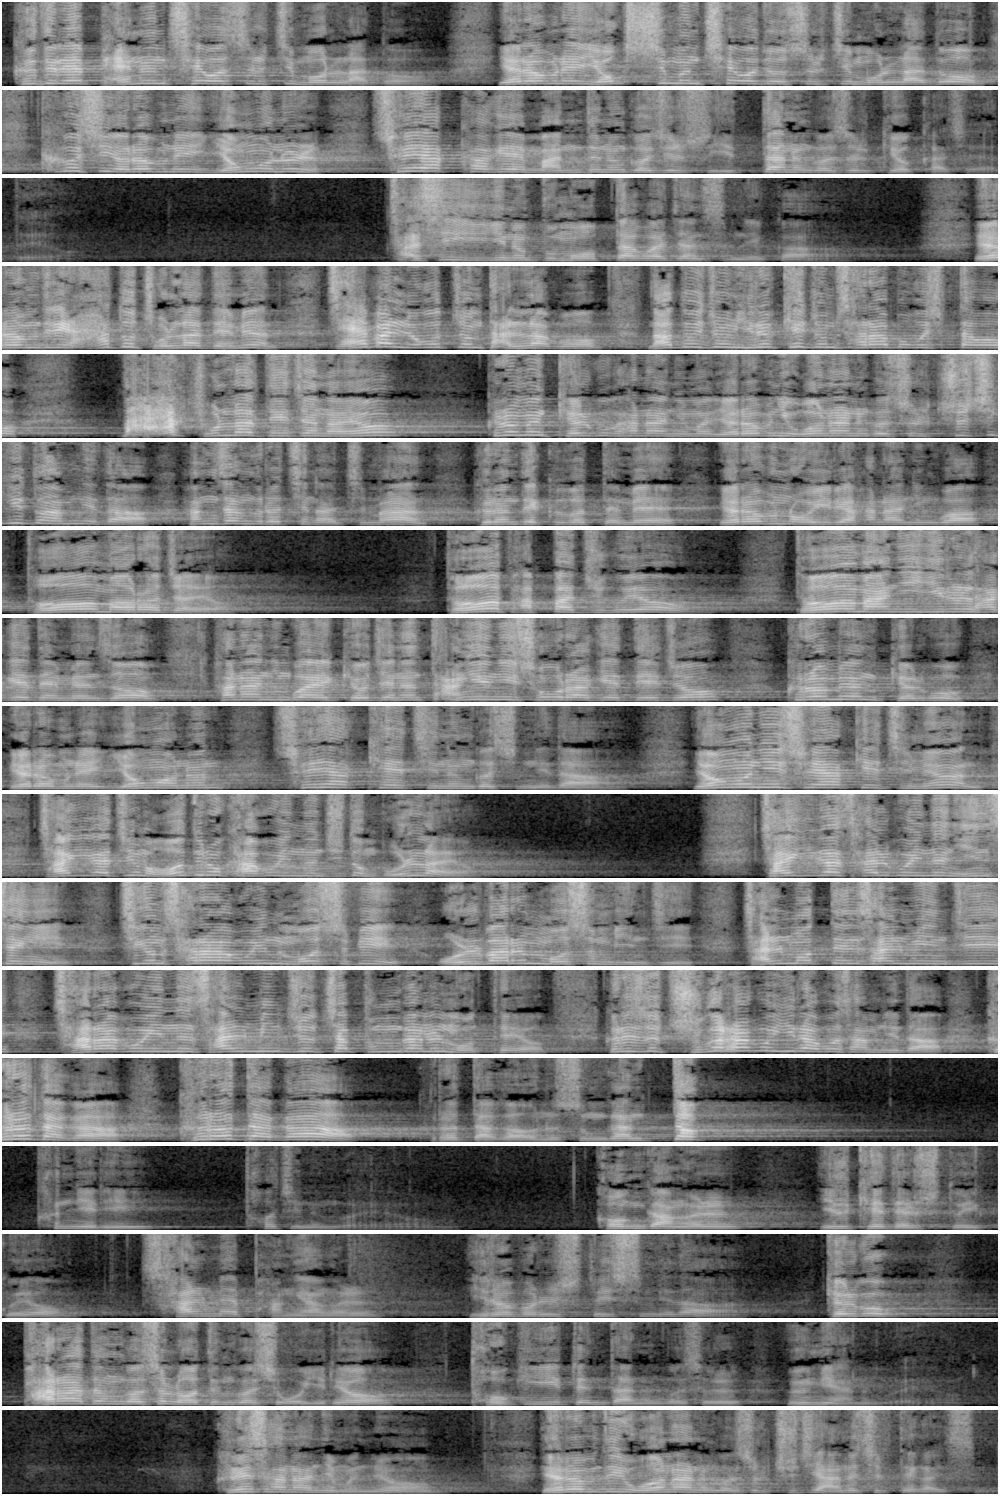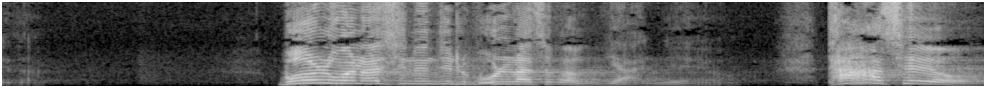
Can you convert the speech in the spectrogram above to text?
그들의 배는 채웠을지 몰라도 여러분의 욕심은 채워줬을지 몰라도 그것이 여러분의 영혼을 쇠약하게 만드는 것일 수 있다는 것을 기억하셔야 돼요. 자식 이기는 부모 없다고 하지 않습니까? 여러분들이 하도 졸라대면 제발 요것 좀 달라고 나도 좀 이렇게 좀 살아보고 싶다고 막 졸라대잖아요. 그러면 결국 하나님은 여러분이 원하는 것을 주시기도 합니다. 항상 그렇진 않지만 그런데 그것 때문에 여러분 오히려 하나님과 더 멀어져요. 더 바빠지고요. 더 많이 일을 하게 되면서 하나님과의 교제는 당연히 소홀하게 되죠. 그러면 결국 여러분의 영혼은 쇠약해지는 것입니다. 영혼이 쇠약해지면 자기가 지금 어디로 가고 있는지도 몰라요. 자기가 살고 있는 인생이 지금 살아가고 있는 모습이 올바른 모습인지 잘못된 삶인지 잘하고 있는 삶인지조차 분간을 못해요. 그래서 죽어라고 일하고 삽니다. 그러다가 그러다가 그러다가 어느 순간 떡 큰일이 터지는 거예요. 건강을 잃게 될 수도 있고요. 삶의 방향을 잃어버릴 수도 있습니다. 결국 바라던 것을 얻은 것이 오히려 독이 된다는 것을 의미하는 거예요. 그래서 하나님은요, 여러분들이 원하는 것을 주지 않으실 때가 있습니다. 뭘 원하시는지를 몰라서가 그게 아니에요. 다 하세요.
